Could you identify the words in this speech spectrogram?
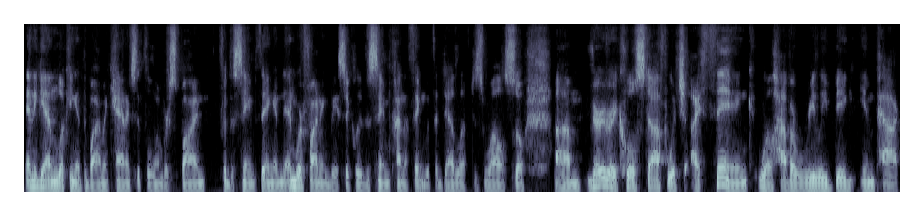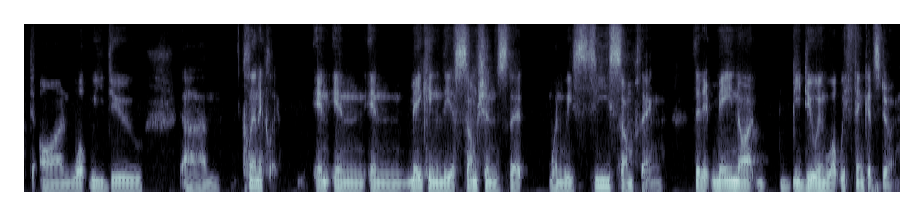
And again, looking at the biomechanics at the lumbar spine for the same thing, and then we're finding basically the same kind of thing with the deadlift as well. So um, very very cool stuff, which I think will have a really big impact on what we do um, clinically in in in making the assumptions that when we see something that it may not be doing what we think it's doing.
